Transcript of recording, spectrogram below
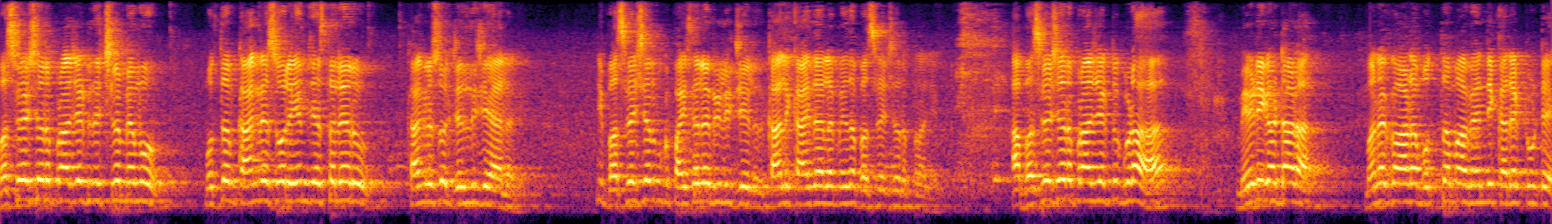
బసవేశ్వర ప్రాజెక్టు తెచ్చిన మేము మొత్తం కాంగ్రెస్ వాళ్ళు ఏం చేస్తలేరు? కాంగ్రెస్ వాళ్ళు జల్దీ చేయాలని. ఈ బసవేశ్వరంకు పైసలే రిలీజ్ చేయలేదు. ఖాళీ కాగితాల మీద బసవేశ్వర ప్రాజెక్టు. ఆ బసవేశ్వర ప్రాజెక్టు కూడా మేడిగడ్డాడ మనకు ఆడ మొత్తం అవన్నీ కరెక్ట్ ఉంటే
